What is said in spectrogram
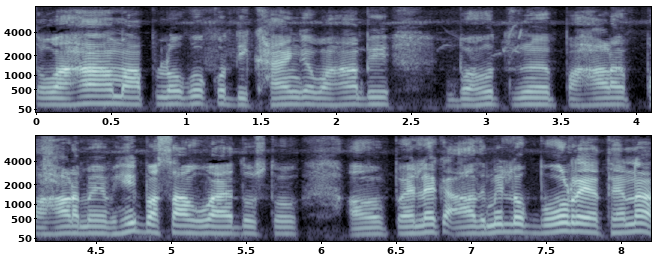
तो वहाँ हम आप लोगों को दिखाएँगे, वहाँ भी बहुत पहाड़ पहाड़ में भी बसा हुआ है दोस्तों। और पहले के आदमी लोग बोल रहे थे ना,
